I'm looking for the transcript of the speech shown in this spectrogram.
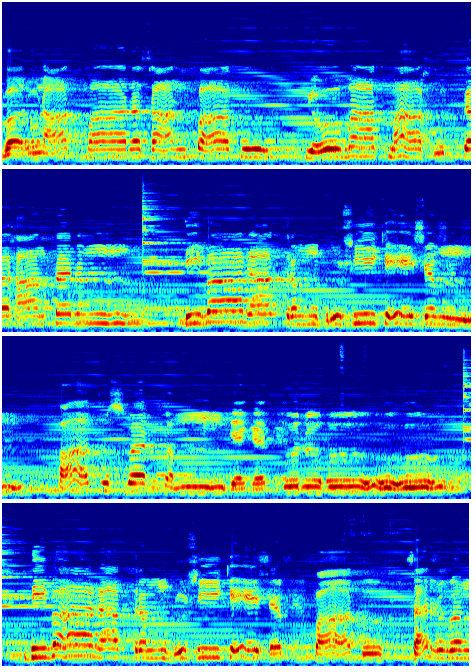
విశ్వంభరాత్మక వరుణాత్మా రసాన్ పాతు వ్యోమాత్మా హృద్గహాంతరం దివారాత్రం హృషీకేశం పాతు స్వర్వం జగద్గురు దివారాత్రం హృషీకేశ పాతు సర్వం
